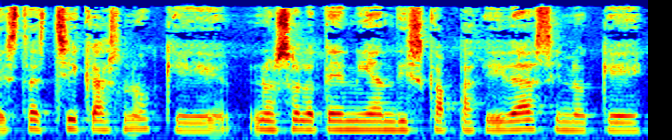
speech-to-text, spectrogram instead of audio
estas chicas ¿no? que no solo tenían discapacidad, sino que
